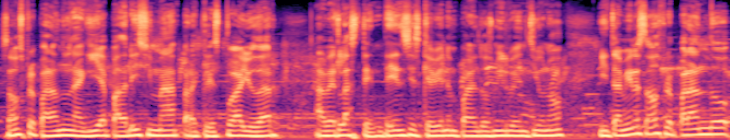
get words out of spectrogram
Estamos preparando una guía padrísima para que les pueda ayudar a ver las tendencias que vienen para el 2021. Y también estamos preparando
